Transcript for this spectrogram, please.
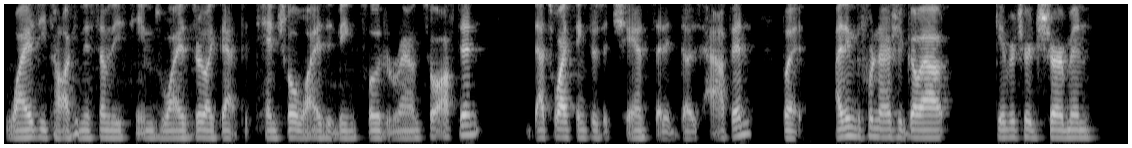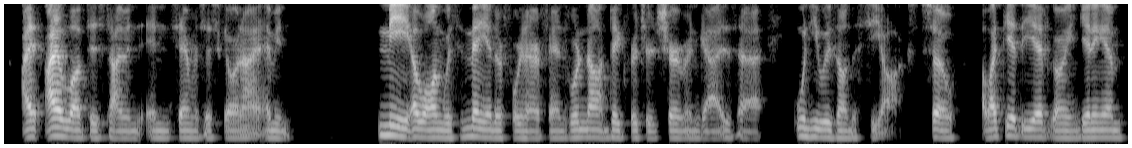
why is he talking to some of these teams? Why is there like that potential? Why is it being floated around so often? That's why I think there's a chance that it does happen. But I think the 49ers should go out, get Richard Sherman. I, I loved his time in, in San Francisco. And I, I mean, me, along with many other 49er fans, were not big Richard Sherman guys uh, when he was on the Seahawks. So I like the idea of going and getting him.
